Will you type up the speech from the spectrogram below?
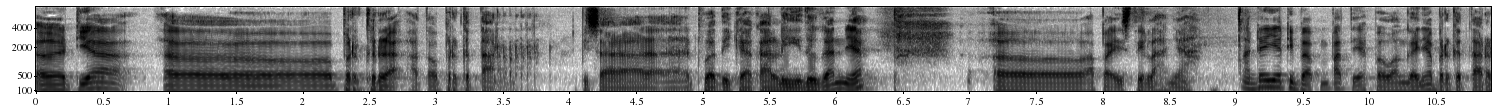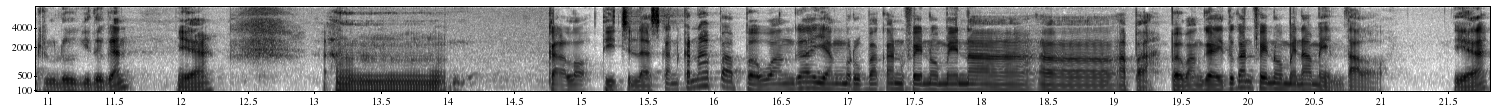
eh, dia eh, bergerak atau bergetar. Bisa dua tiga kali itu kan ya. Eh, apa istilahnya? Ada ya di bab 4 ya, bawangganya bergetar dulu gitu kan, ya. Eh, kalau dijelaskan kenapa bawangga yang merupakan fenomena uh, apa? Bawangga itu kan fenomena mental, ya.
